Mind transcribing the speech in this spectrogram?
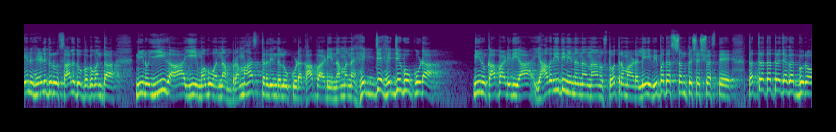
ಏನು ಹೇಳಿದರೂ ಸಾಲದು ಭಗವಂತ, ನೀನು ಈಗ ಈ ಮಗುವನ್ನು ಬ್ರಹ್ಮಾಸ್ತ್ರದಿಂದಲೂ ಕೂಡ ಕಾಪಾಡಿ ನಮ್ಮನ್ನು ಹೆಜ್ಜೆ ಹೆಜ್ಜೆಗೂ ಕೂಡ ನೀನು ಕಾಪಾಡಿದೀಯಾ? ಯಾವ ರೀತಿ ನಿನ್ನನ್ನು ನಾನು ಸ್ತೋತ್ರ ಮಾಡಲಿ? ವಿಪದಸ್ಸಂತು ಶಶ್ವಸ್ತೆ. ತತ್ರ ತತ್ರ ಜಗದ್ಗುರೋ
